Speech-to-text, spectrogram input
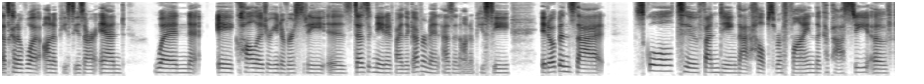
that's kind of what AANAPISIs are. And when a college or university is designated by the government as an AANAPISI, it opens that school to funding that helps refine the capacity of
